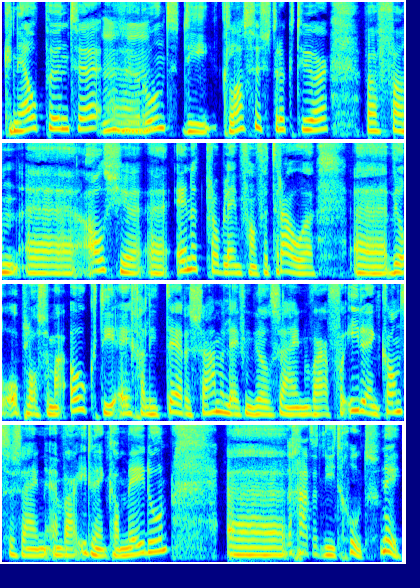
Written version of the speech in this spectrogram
knelpunten mm. Rond die klassenstructuur, waarvan als je en het probleem van vertrouwen uh, wil oplossen, maar ook die egalitaire samenleving wil zijn, waar voor iedereen kansen zijn en waar iedereen kan meedoen. Dan gaat het niet goed. Nee,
